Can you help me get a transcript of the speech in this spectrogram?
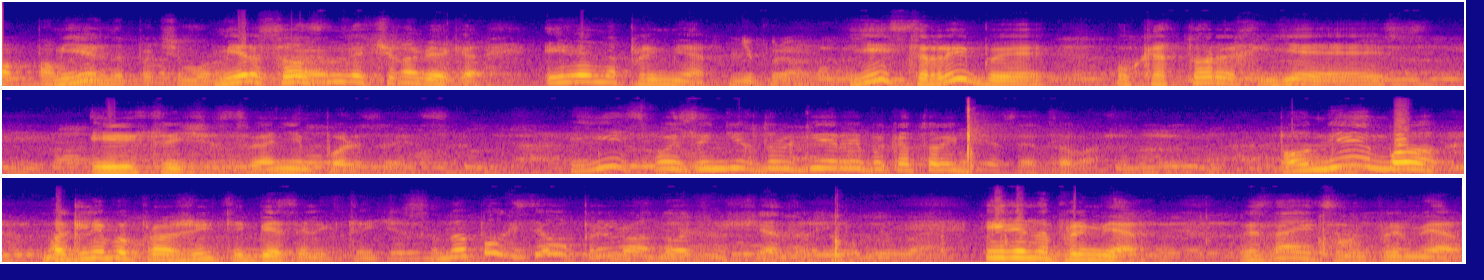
а по, Мир, почему мир создан для человека. Или, например, Неправда. есть рыбы, у которых есть электричество, они им пользуются. И есть возле них другие рыбы, которые без этого. Вполне мо- могли бы прожить и без электричества. Но Бог сделал природу очень щедрой. Или, например, вы знаете, например,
